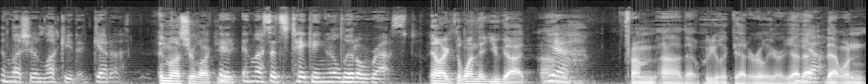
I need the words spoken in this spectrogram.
Unless you're lucky to get a, unless you're lucky. it, unless it's taking a little rest. And like the one that you got um, Yeah. from uh, that we looked at earlier. Yeah, that, Yeah. that one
